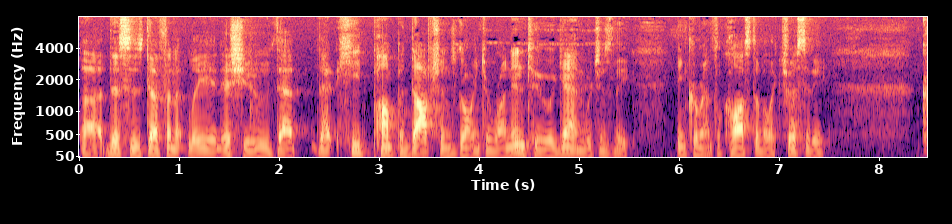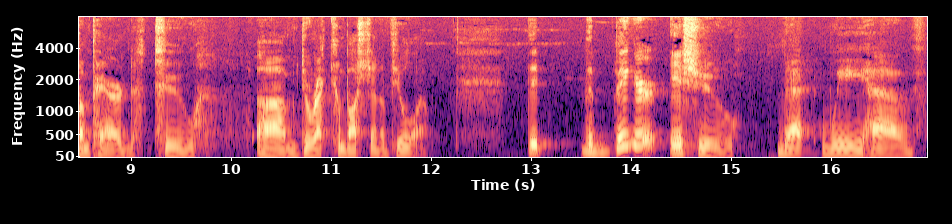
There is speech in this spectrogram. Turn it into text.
uh, this is definitely an issue that, that heat pump adoption is going to run into again, which is the incremental cost of electricity compared to um, direct combustion of fuel oil. The, the bigger issue that we have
